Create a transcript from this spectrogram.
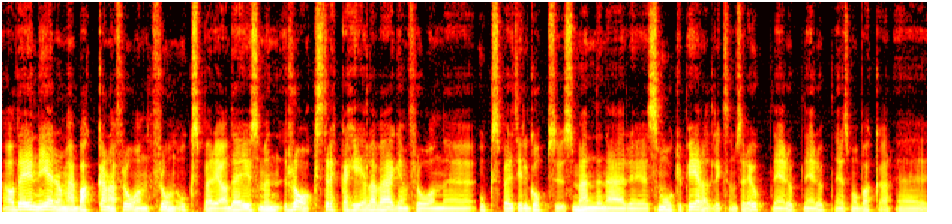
Ja, det är ju ner i de här backarna från, från Oxberg. Ja. Det är ju som en raksträcka hela vägen från eh, Oxberg till Gopshus. Men den är eh, småkuperad liksom. Så det är upp, ner, upp, ner, upp, ner små backar. Eh,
